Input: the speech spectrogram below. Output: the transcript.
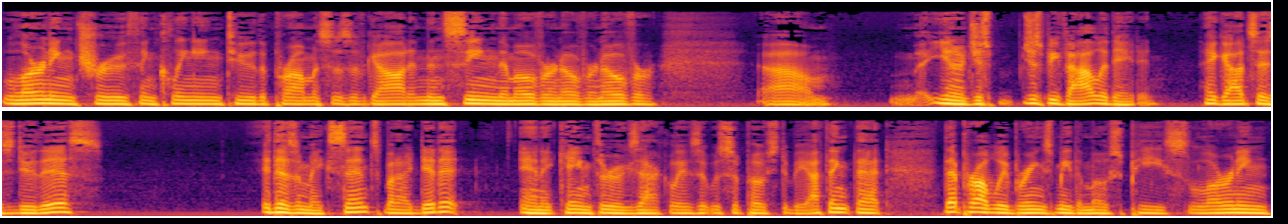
learning truth and clinging to the promises of God, and then seeing them over and over and over. Um, you know, just just be validated. Hey, God says do this. It doesn't make sense, but I did it, and it came through exactly as it was supposed to be. I think that that probably brings me the most peace. Learning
